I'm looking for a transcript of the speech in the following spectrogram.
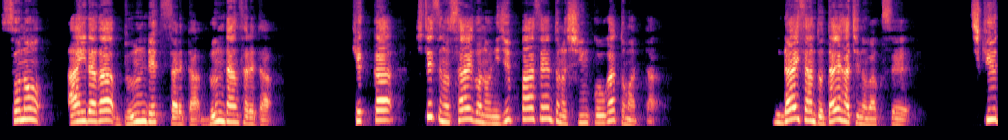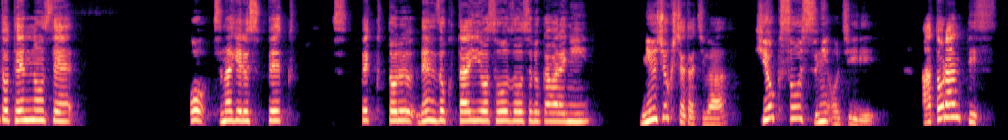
その間が分裂された、分断された。結果、施設の最後の20%の進行が止まった。第3と第8の惑星、地球と天王星をつなげるスペクペクトル連続体を創造する代わりに、入植者たちは記憶喪失に陥り、アトランティス、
